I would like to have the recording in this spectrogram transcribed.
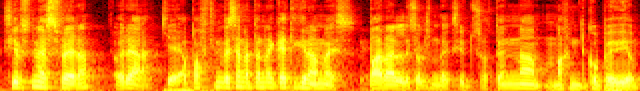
Σκέψτε μια σφαίρα, ωραία, και από αυτήν μέσα να περνάνε κάτι γραμμές παράλληλες όλες μεταξύ τους. Αυτό είναι ένα μαγνητικό πεδίο.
